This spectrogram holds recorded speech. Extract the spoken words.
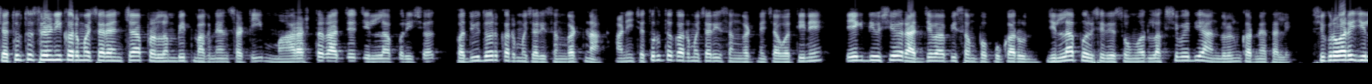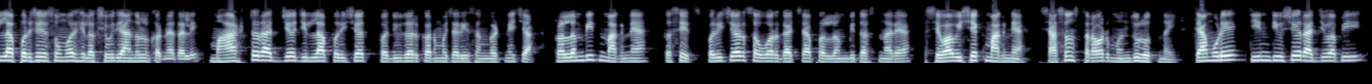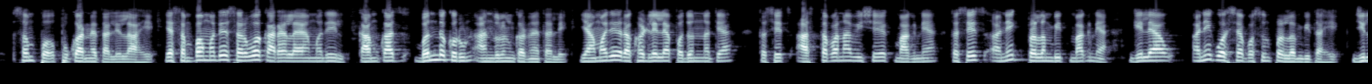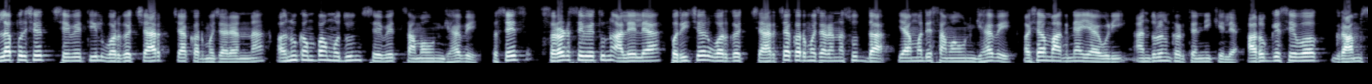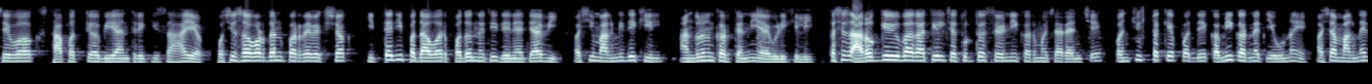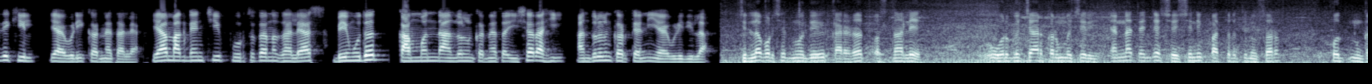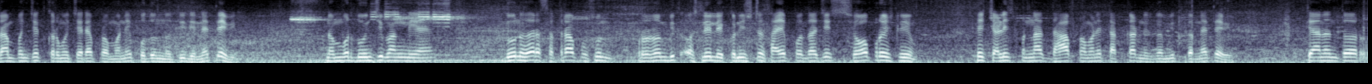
चतुर्थ श्रेणी कर्मचाऱ्यांच्या प्रलंबित मागण्यांसाठी महाराष्ट्र राज्य जिल्हा परिषद पदवीधर कर्मचारी संघटना आणि चतुर्थ कर्मचारी संघटनेच्या वतीने एक दिवसीय राज्यव्यापी संप पुकारून जिल्हा परिषदेसमोर लक्षवेधी आंदोलन करण्यात आले. शुक्रवारी जिल्हा परिषदेसमोर हे लक्षवेधी आंदोलन करण्यात आले. महाराष्ट्र राज्य जिल्हा परिषद पदवीधर कर्मचारी संघटनेच्या प्रलंबित मागण्या तसेच परिचर संवर्गाच्या प्रलंबित असणाऱ्या सेवाविषयक मागण्या शासन स्तरावर मंजूर होत नाही. त्यामुळे तीन दिवसीय राज्यव्यापी संप पुकारण्यात आलेला आहे. या संपामध्ये सर्व कार्यालयामधील कामकाज बंद करून आंदोलन करण्यात आले. यामध्ये रखडलेल्या पदोन्नत्या तसेच आस्थापनाविषयक मागण्या तसेच अनेक प्रलंबित मागण्या गेल्या अनेक वर्षापासून प्रलंबित आहे. जिल्हा परिषद सेवेतील वर्ग चार च्या कर्मचाऱ्यांना अनुकंपामधून सेवेत सामावून घ्यावे. तसेच सरळ सेवेतून आलेल्या परिचर वर्ग चारच्या कर्मचाऱ्यांना सुद्धा यामध्ये सामावून घ्यावे अशा मागण्या यावेळी आंदोलनकर्त्यांनी केल्या. आरोग्य सेवक ग्रामसेवक स्थापत्य अभियांत्रिकी सहाय्यक पशुसंवर्धन पर्यवेक्षक इत्यादी पदावर पदोन्नती देण्यात यावी अशी मागणी देखील आंदोलनकर्त्यांनी यावेळी केली. तसेच आरोग्य विभागातील चतुर्थ श्रेणी कर्मचाऱ्यांचे पंचवीस टक्के पदे कमी करण्यात येऊ नये अशा मागण्या देखील यावेळी करण्यात आल्या. या मागण्यांची पूर्तता न झाल्यास बेमुदत कामबंद आंदोलन करण्याचा इशाराही आंदोलनकर्त्यांनी यावेळी दिला. जिल्हा परिषदमध्ये कार्यरत असणारे वर्ग चार कर्मचारी यांना त्यांच्या शैक्षणिक पात्रतेनुसार पद ग्रामपंचायत कर्मचाऱ्याप्रमाणे पदोन्नती देण्यात यावी. नंबर दोनची मागणी आहे. दोन हजार सतरापासून प्रलंबित असलेले कनिष्ठ साहेब पदाचे सेवाप्रवेश नियम हे चाळीस पन्नास दहाप्रमाणे तात्काळ निर्गमित करण्यात यावे. त्यानंतर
